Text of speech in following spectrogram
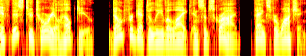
If this tutorial helped you, don't forget to leave a like and subscribe. Thanks for watching.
